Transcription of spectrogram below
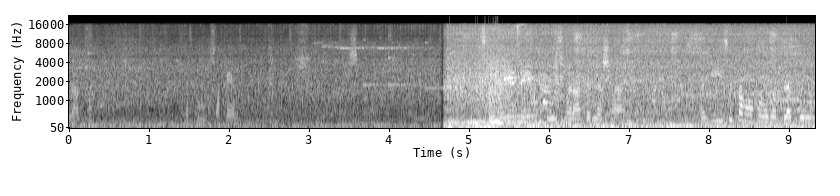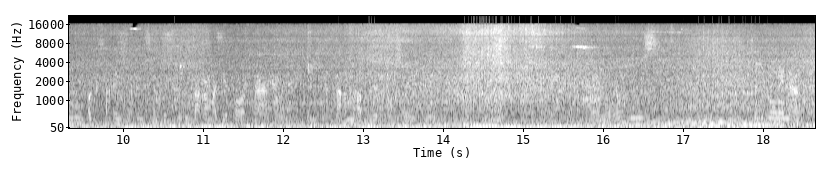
Wala pa. Wala pong masakyan. So, ayan na yung bus. Malapit na siya. Nag-iisip ako kung nag-vlog ko yung pagsakay-sakay sa bus. Kasi baka madepota ako. Baka ma-upload kong cellphone. Ayan na yung bus. Salibungin na ako.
